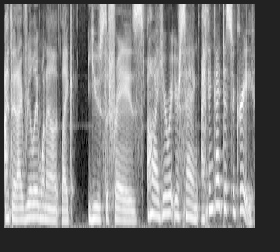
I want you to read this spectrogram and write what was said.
I, that I really want to like use the phrase, "Oh, I hear what you're saying. I think I disagree."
